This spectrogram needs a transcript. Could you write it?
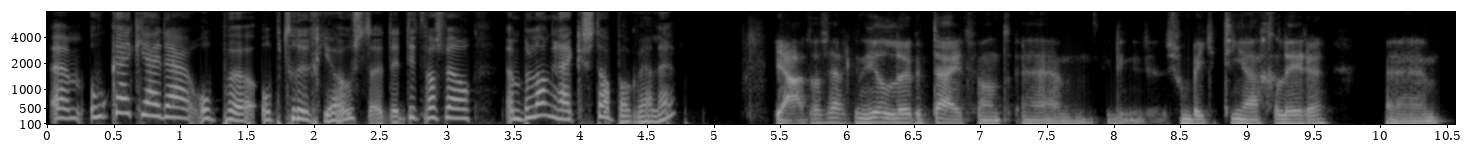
Um, hoe kijk jij daarop op terug, Joost? dit was wel een belangrijke stap ook wel, hè? Ja, het was eigenlijk een hele leuke tijd. Want um, zo'n beetje tien jaar geleden... Um,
